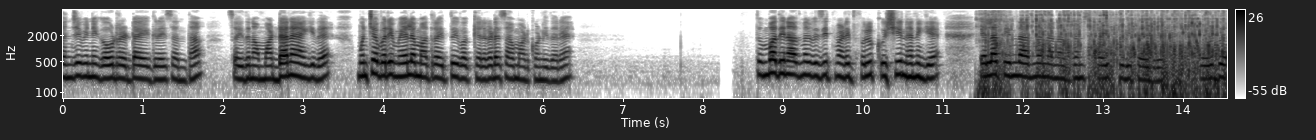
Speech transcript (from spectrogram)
ಸಂಜೀವಿನಿ ಗೌಡ್ ರೆಡ್ಡ ಎಗ್ ರೈಸ್ ಅಂತ. ಸೊ ಇದು ನಮ್ಮ ಅಡ್ಡನೇ ಆಗಿದೆ. ಮುಂಚೆ ಬರೀ ಮೇಲೆ ಮಾತ್ರ ಇತ್ತು, ಇವಾಗ ಕೆಳಗಡೆ ಸಹ ಮಾಡ್ಕೊಂಡಿದ್ದಾರೆ. ತುಂಬ ದಿನ ಆದಮೇಲೆ ವಿಸಿಟ್ ಮಾಡಿದ್ದು ಫುಲ್ ಖುಷಿ ನನಗೆ. ಎಲ್ಲ ತಿಂದಾದ್ಮೇಲೆ ನನ್ನ ಹಸ್ಬೆಂಡ್ ಸ್ಪ್ರೈಟ್ ಕುಡಿತಾಯಿದ್ರು ಹೊರದು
